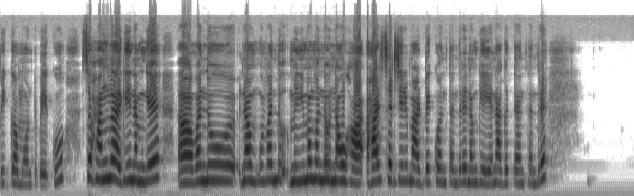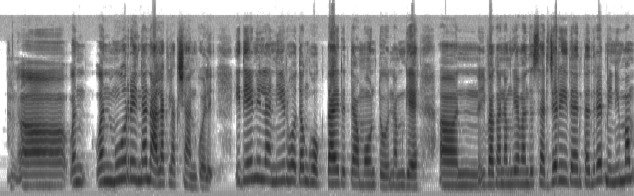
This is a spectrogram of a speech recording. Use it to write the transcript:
ಬಿಗ್ ಅಮೌಂಟ್ ಬೇಕು. ಸೊ ಹಾಗಾಗಿ ನಮಗೆ ಒಂದು, ನಾವು ಒಂದು ಮಿನಿಮಮ್ ಒಂದು ನಾವು ಹಾರ್ಟ್ ಸರ್ಜರಿ ಮಾಡಬೇಕು ಅಂತಂದರೆ ನಮಗೆ ಏನಾಗುತ್ತೆ ಅಂತಂದರೆ ಒಂದು ಒಂದು ಮೂರರಿಂದ ನಾಲ್ಕು ಲಕ್ಷ ಅಂದ್ಕೊಳ್ಳಿ ಇದೇನಿಲ್ಲ, ನೀರು ಹೋದಂಗೆ ಹೋಗ್ತಾ ಇರುತ್ತೆ ಅಮೌಂಟು ನಮಗೆ. ಇವಾಗ ನಮಗೆ ಒಂದು ಸರ್ಜರಿ ಇದೆ ಅಂತಂದರೆ ಮಿನಿಮಮ್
